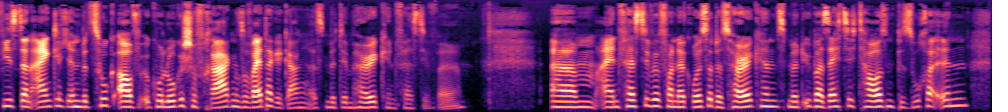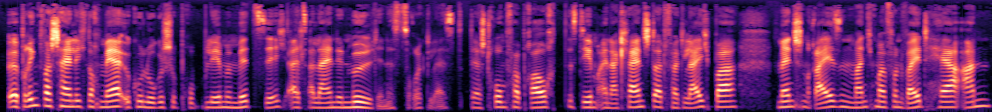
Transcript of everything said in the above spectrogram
wie es dann eigentlich in Bezug auf ökologische Fragen so weitergegangen ist mit dem Hurricane Festival. Ähm, ein Festival von der Größe des Hurricanes mit über 60.000 BesucherInnen äh, bringt wahrscheinlich noch mehr ökologische Probleme mit sich als allein den Müll, den es zurücklässt. Der Stromverbrauch ist dem einer Kleinstadt vergleichbar. Menschen reisen manchmal von weit her an.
